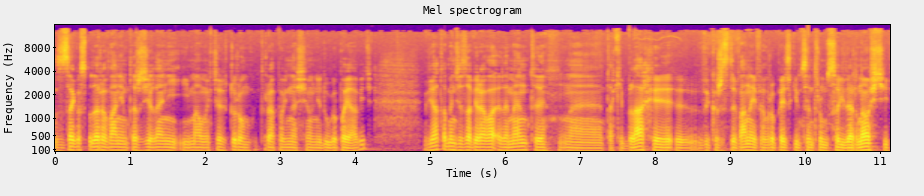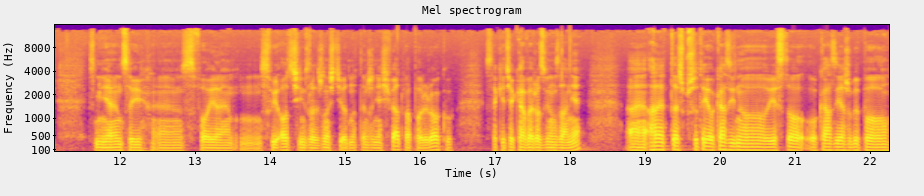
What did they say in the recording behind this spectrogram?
z zagospodarowaniem też zieleni i małą architekturą, która powinna się niedługo pojawić. Wiata będzie zawierała elementy e, takiej blachy e, wykorzystywanej w Europejskim Centrum Solidarności, zmieniającej e, swoje, mm, swój odcień w zależności od natężenia światła, pory roku. Jest takie ciekawe rozwiązanie. E, Ale też przy tej okazji no, jest to okazja, żeby po,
